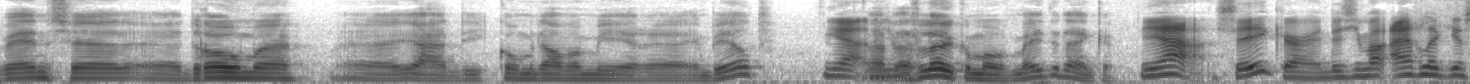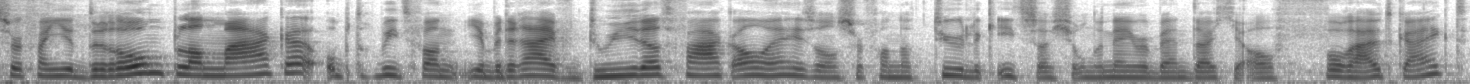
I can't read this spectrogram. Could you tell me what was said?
wensen, dromen, ja, die komen dan wel meer in beeld. Ja, nou, dat is leuk om over mee te denken. Ja, zeker. Dus je mag eigenlijk een soort van je droomplan maken. Op het gebied van je bedrijf doe je dat vaak al. Hè? Is al een soort van natuurlijk iets als je ondernemer bent dat je al vooruit kijkt.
